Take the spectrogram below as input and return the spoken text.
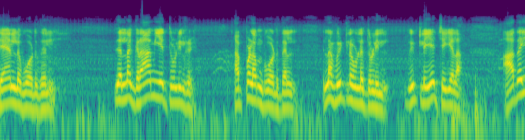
தேனில் போடுதல் இதெல்லாம் கிராமிய தொழில்கள் அப்பளம் போடுதல் எல்லாம் வீட்டில் உள்ள தொழில் வீட்டிலேயே செய்யலாம். அதை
